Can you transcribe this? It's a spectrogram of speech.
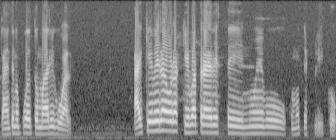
la gente no puede tomar igual. Hay que ver ahora qué va a traer este nuevo, ¿cómo te explico?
